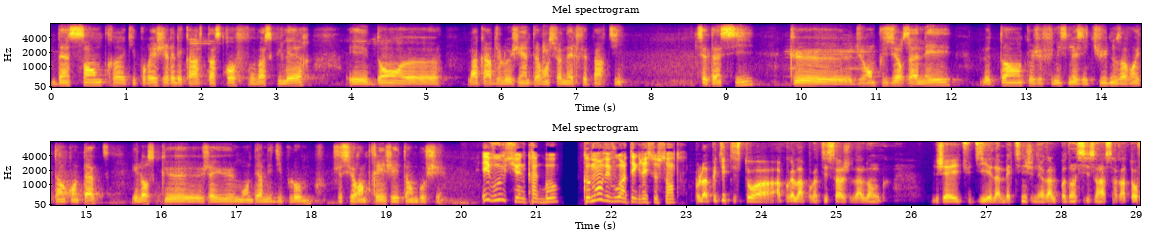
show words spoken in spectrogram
d'un centre qui pourrait gérer les catastrophes vasculaires et dont euh, la cardiologie interventionnelle fait partie. C'est ainsi que durant plusieurs années, le temps que je finisse mes études, nous avons été en contact. Et lorsque j'ai eu mon dernier diplôme, je suis rentré, j'ai été embauché. Et vous, monsieur Nkrakbo, comment avez-vous intégré ce centre? Pour la petite histoire, après l'apprentissage de la langue, j'ai étudié la médecine générale pendant six ans à Saratov.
